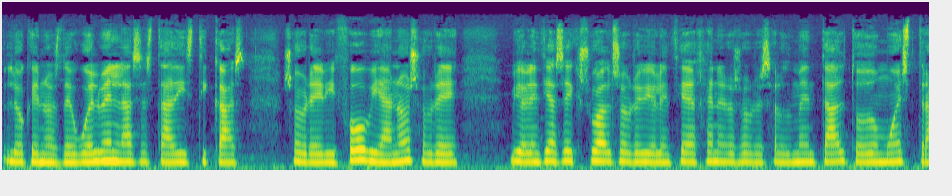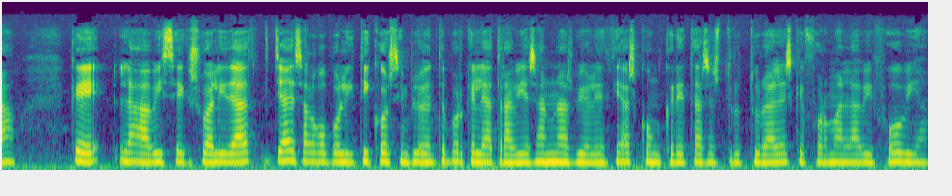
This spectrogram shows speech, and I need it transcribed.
lo que nos devuelven las estadísticas sobre bifobia, ¿no? Sobre violencia sexual, sobre violencia de género, sobre salud mental, todo muestra que la bisexualidad ya es algo político simplemente porque le atraviesan unas violencias concretas, estructurales que forman la bifobia.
